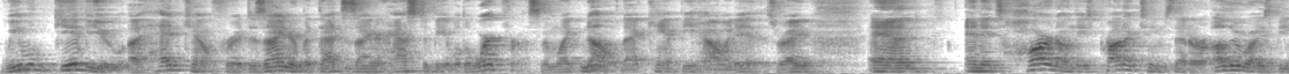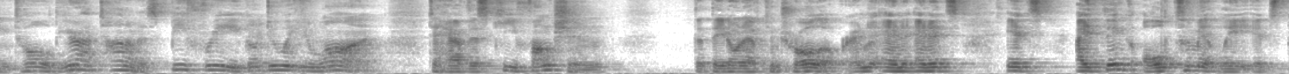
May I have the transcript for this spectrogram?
"We will give you a headcount for a designer, but that designer has to be able to work for us." And I'm like, "No, that can't be how it is, right?" And and it's hard on these product teams that are otherwise being told, "You're autonomous, be free, go do what you want," to have this key function that they don't have control over. And and and it's it's I think ultimately it's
